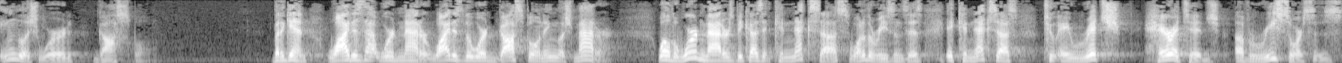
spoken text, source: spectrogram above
English word gospel. But again, why does that word matter? Why does the word gospel in English matter? Well, the word matters because it connects us. One of the reasons is it connects us to a rich heritage of resources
